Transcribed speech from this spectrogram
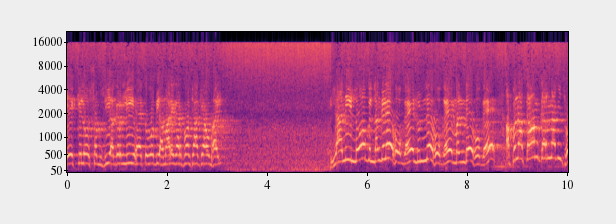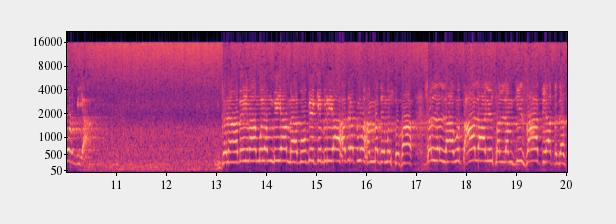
एक किलो सब्ज़ी अगर ली है तो वो भी हमारे घर पहुँचा क्या हो भाई। यानी लोग लंगड़े हो गए, लुल्ले हो गए, मंडे हो गए, अपना काम करना भी छोड़ दिया। जनाब इमामुलम्बिया महबूब किबरिया हज़रत मोहम्मद मुस्तफ़ा सल्लल्लाहु अलैहि वसल्लम की सात अकदस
